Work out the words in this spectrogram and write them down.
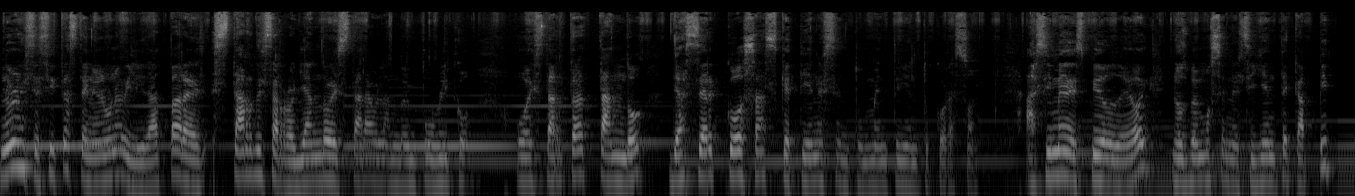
No necesitas tener una habilidad para estar desarrollando, estar hablando en público o estar tratando de hacer cosas que tienes en tu mente y en tu corazón. Así me despido de hoy. Nos vemos en el siguiente capítulo.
